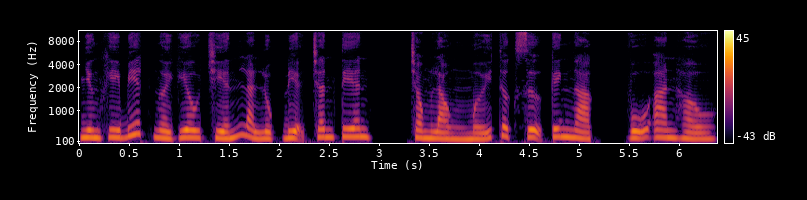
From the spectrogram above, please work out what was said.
nhưng khi biết người ghiêu chiến là lục địa chân tiên, trong lòng mới thực sự kinh ngạc, Vũ An Hầu.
